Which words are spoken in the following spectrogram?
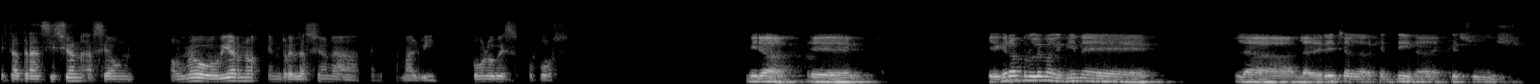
esta transición hacia un, un nuevo gobierno en relación a, Malvinas? ¿Cómo lo ves vos? Mira, eh, el gran problema que tiene la, la, derecha en la Argentina es que sus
